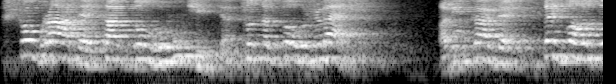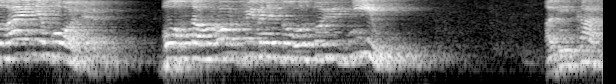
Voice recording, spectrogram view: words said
що, брате, так довго мучишся, що так довго живеш? А він каже, це ж благословення Боже. Бог нагороджує мене довготою днів. А він каже,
